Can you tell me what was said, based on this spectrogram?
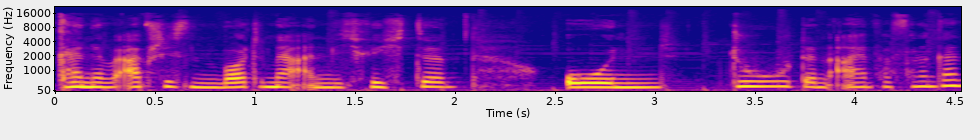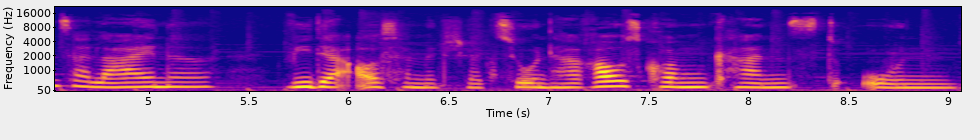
keine abschließenden Worte mehr an dich richte und du dann einfach von ganz alleine wieder aus der Meditation herauskommen kannst und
